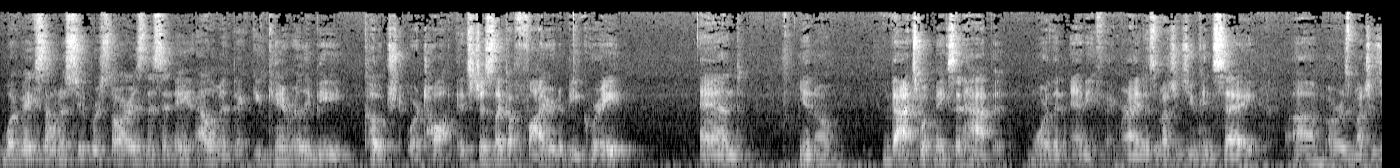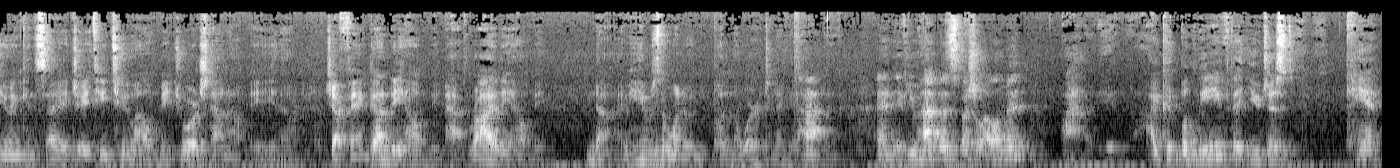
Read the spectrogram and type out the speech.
what makes someone a superstar is this innate element that you can't really be coached or taught. It's just like a fire to be great, and you know that's what makes it happen more than anything, right? As much as you can say, um, or as much as Ewing can say, JT two helped me, Georgetown helped me, you know, Jeff Van Gundy helped me, Pat Riley helped me. No, I mean he was the one who put in the work to make it happen. And if you have that special element, I, I could believe that you just can't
